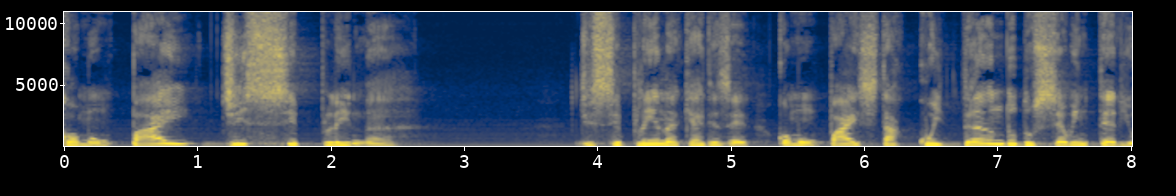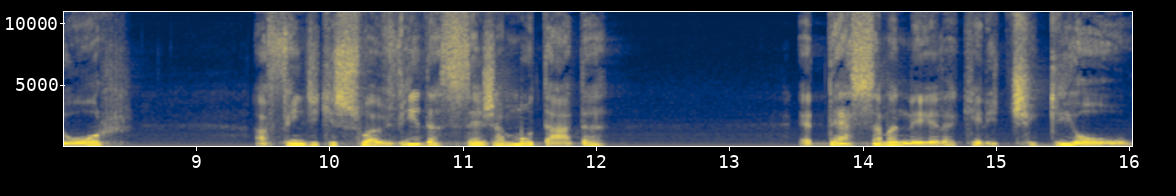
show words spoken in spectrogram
Como um pai disciplina. Disciplina quer dizer, como um pai está cuidando do seu interior, a fim de que sua vida seja mudada. É dessa maneira que ele te guiou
